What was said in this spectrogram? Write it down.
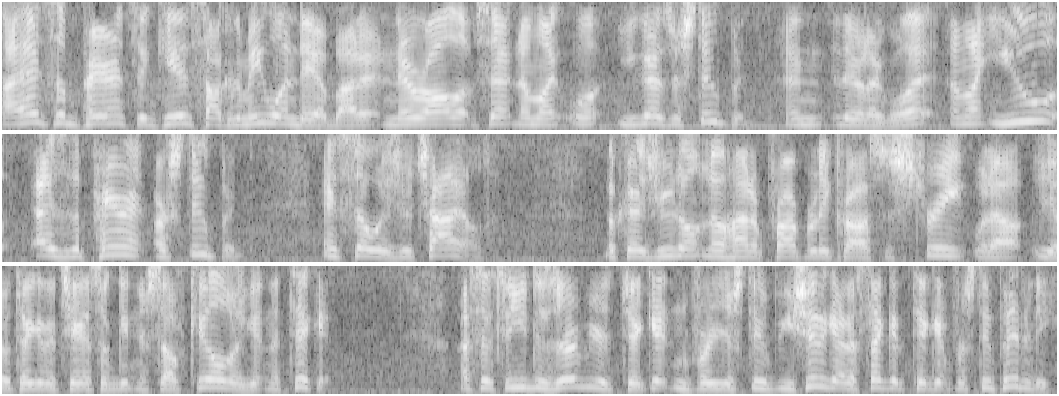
i had some parents and kids talking to me one day about it and they were all upset and i'm like well you guys are stupid. And they're like what? I'm like you as the parent are stupid and so is your child because you don't know how to properly cross the street without you know taking a chance of getting yourself killed or getting a ticket. I said, so you deserve your ticket, and for your stupid, you should have got a second ticket for stupidity.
